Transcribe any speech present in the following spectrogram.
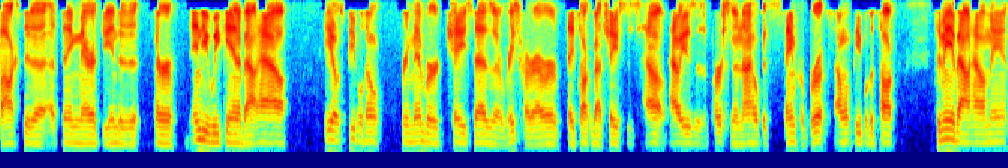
Fox did a, a thing there at the end of the or Indy weekend about how he hopes people don't remember Chase as a race car driver. They talk about Chase as how how he is as a person, and I hope it's the same for Brooks. I want people to talk to me about how man,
